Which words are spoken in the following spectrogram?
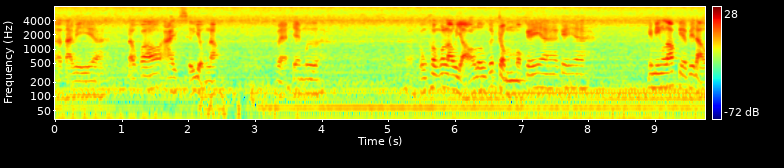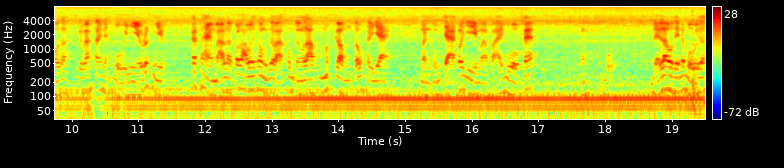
À, tại vì uh, đâu có ai sử dụng đâu về che mưa. À, cũng không có lau dọn luôn cứ trùm một cái uh, cái uh, cái miếng lót kia phía đầu thôi. Các bác thấy này bụi nhiều rất nhiều. Khách hàng bảo là có lau hay không các bạn không cần lau mất công tốn thời gian. Mình cũng chả có gì mà phải bùa phép. Bụi. Để lâu thì nó bụi thôi.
